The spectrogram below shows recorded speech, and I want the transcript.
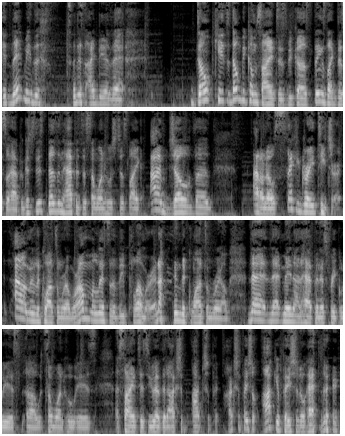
it led me to, to this idea that don't kids don't become scientists because things like this will happen. Because this doesn't happen to someone who's just like i'm joe the i don't know second grade teacher. I'm in the quantum realm, or I'm Melissa the plumber, and I'm in the quantum realm. That that may not happen as frequently as uh, with someone who is a scientist. You have that occupational occupational hazard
